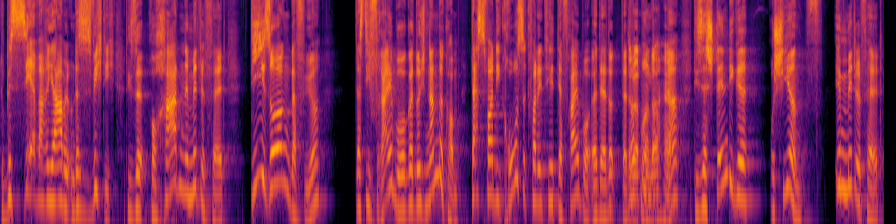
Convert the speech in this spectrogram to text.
Du bist sehr variabel und das ist wichtig. Diese Rochaden im Mittelfeld, die sorgen dafür, dass die Freiburger durcheinander kommen. Das war die große Qualität der Freiburg, äh, der, der, der Dortmunder, Dortmunder, ja. ja. Dieses ständige Rochieren f- im Mittelfeld.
